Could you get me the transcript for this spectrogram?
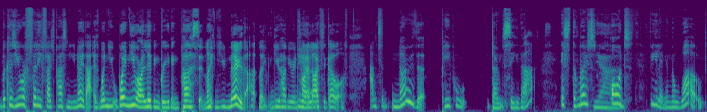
because you're a fully fledged person, you know that. When you when you are a living, breathing person, like you know that. Like you have your entire yeah. life to go off. And to know that people don't see that, it's the most yeah. odd feeling in the world.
